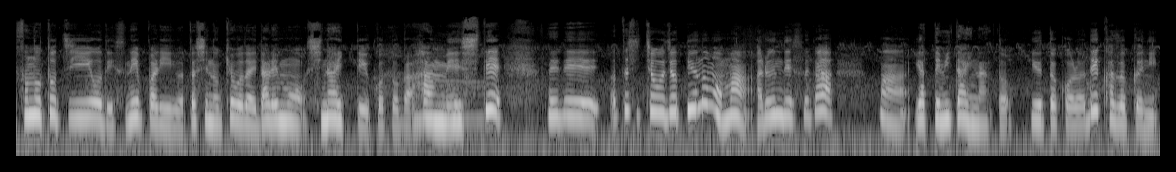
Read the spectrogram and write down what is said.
その土地をですねやっぱり私の兄弟誰もしないっていうことが判明してそれで私長女っていうのもまああるんですが、まあ、やってみたいなというところで家族に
